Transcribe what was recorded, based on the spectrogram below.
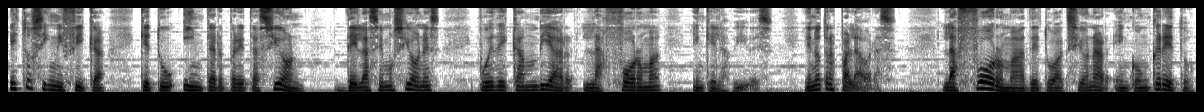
Esto significa que tu interpretación de las emociones puede cambiar la forma en que las vives. En otras palabras, la forma de tu accionar en concreto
